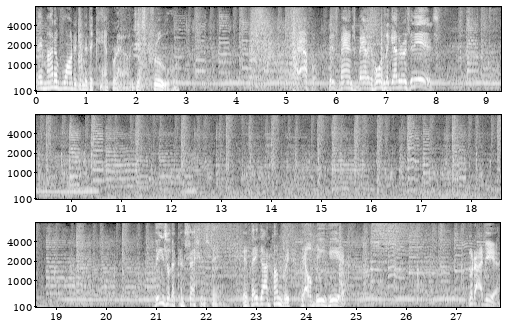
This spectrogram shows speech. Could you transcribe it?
They might have wandered into the campgrounds, it's true. This van's barely holding together as it is. These are the concession stands. If they got hungry, they'll be here. Good idea.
